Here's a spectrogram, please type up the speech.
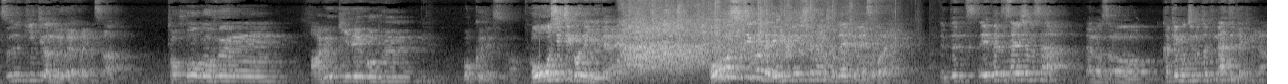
通勤時間どれくらいかかりますか？徒歩5分歩きで5分僕ですか？五七五で言うてない五七五でしてなんか答えてないそこらへんえだって最初のさあのその掛け持ちの時なんて言った君ら？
